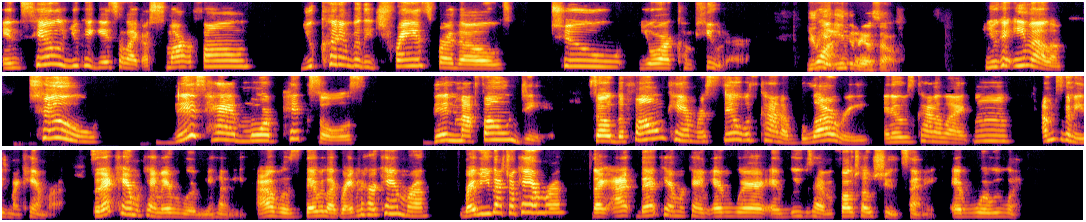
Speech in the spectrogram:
until you could get to like a smartphone, you couldn't really transfer those to your computer. You One, can email yourself. You can email them. Two, this had more pixels than my phone did. So the phone camera still was kind of blurry, and it was kind of like, mm, I'm just gonna use my camera. So that camera came everywhere with me, honey. I was, they were like, Raven, her camera. Raven, you got your camera? Like I, that camera came everywhere, and we was having photo shoots, honey, everywhere we went.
